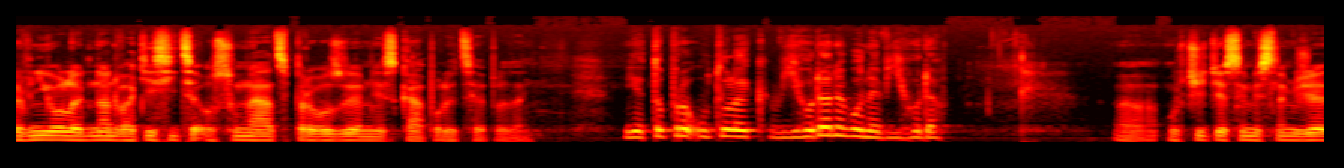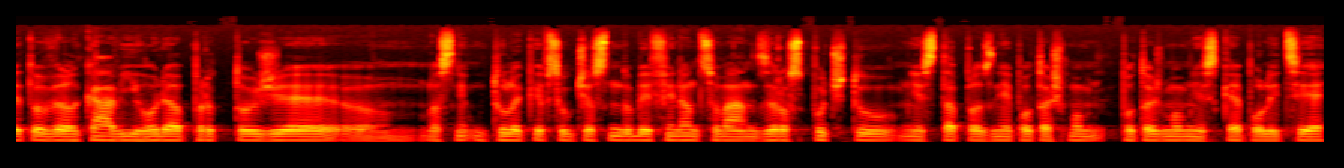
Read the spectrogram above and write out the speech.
1. ledna 2018 provozuje městská policie Plzeň. Je to pro útulek výhoda nebo nevýhoda? Určitě si myslím, že je to velká výhoda, protože vlastně útulek je v současné době financován z rozpočtu města Plzně, potažmo, potažmo městské policie,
